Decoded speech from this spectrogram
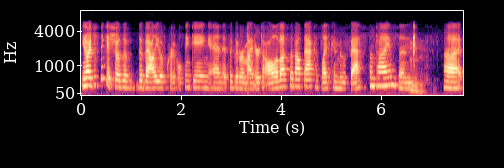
you know, I just think it shows a, the value of critical thinking, and it's a good reminder to all of us about that because life can move fast sometimes, and mm uh,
